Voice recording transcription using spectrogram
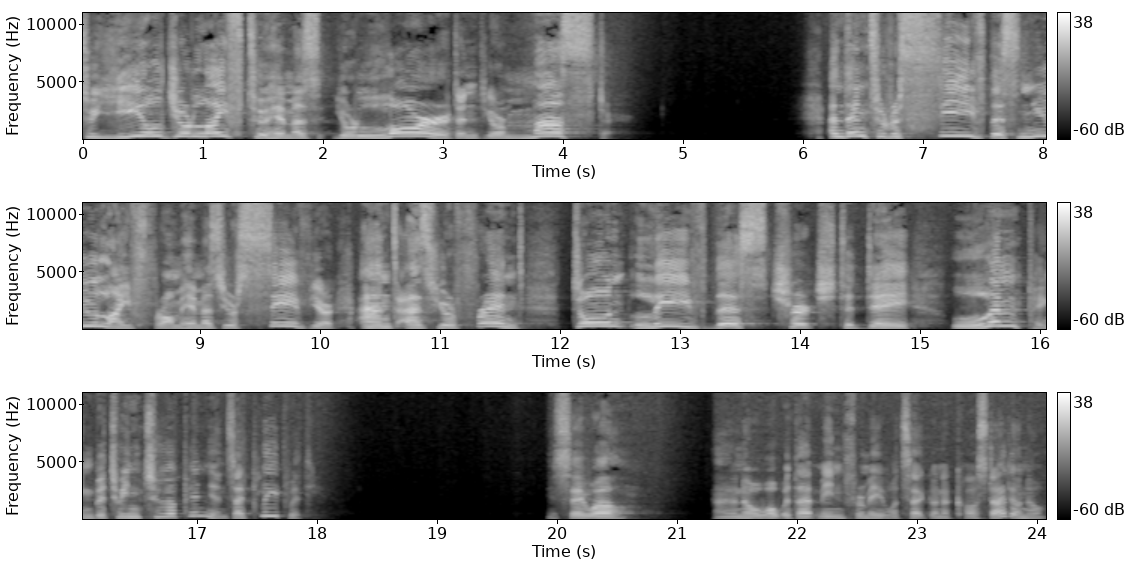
To yield your life to him as your Lord and your Master and then to receive this new life from Him as your Savior and as your friend. Don't leave this church today limping between two opinions. I plead with you. You say, well, I don't know, what would that mean for me? What's that going to cost? I don't know.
